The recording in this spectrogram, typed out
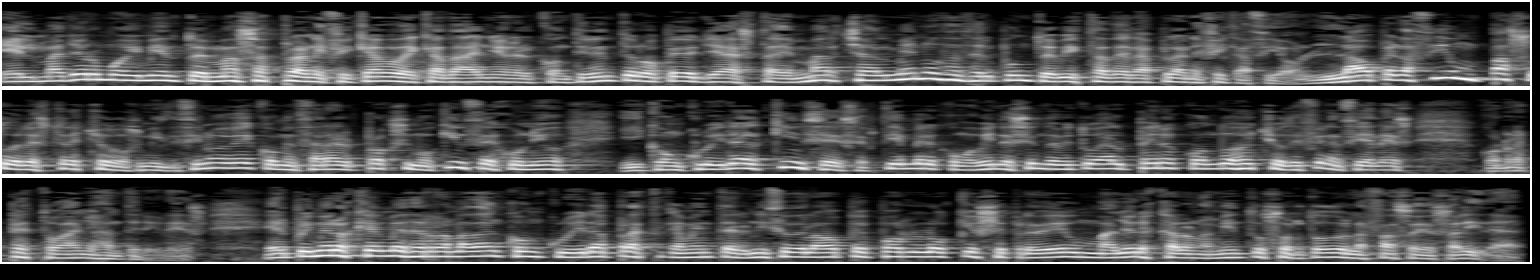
El mayor movimiento en masas planificado de cada año en el continente europeo ya está en marcha, al menos desde el punto de vista de la planificación. La operación Paso del Estrecho 2019 comenzará el próximo 15 de junio y concluirá el 15 de septiembre, como viene siendo habitual, pero con dos hechos diferenciales con respecto a años anteriores. El primero es que el mes de Ramadán concluirá prácticamente al inicio de la OPE, por lo que se prevé un mayor escalonamiento, sobre todo en la fase de salida.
